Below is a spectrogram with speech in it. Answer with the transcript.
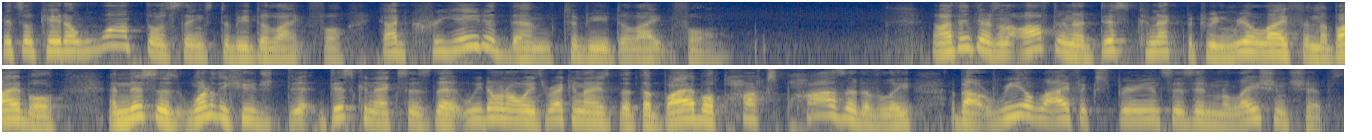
It's okay to want those things to be delightful. God created them to be delightful. Now, I think there's an, often a disconnect between real life and the Bible, and this is one of the huge di- disconnects is that we don't always recognize that the Bible talks positively about real life experiences in relationships.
